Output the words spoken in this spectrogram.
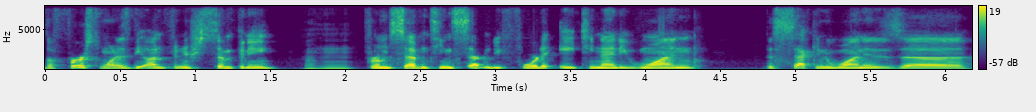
the first one is the unfinished symphony hmm from 1774 to 1891 the second one is uh,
